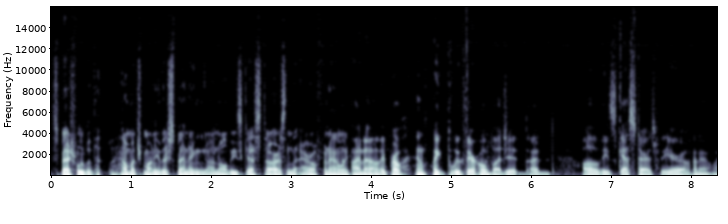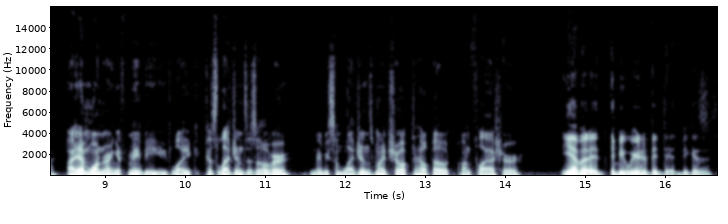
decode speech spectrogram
especially with how much money they're spending on all these guest stars in the Arrow finale. I know they probably like blew their whole budget on all of these guest stars for the Arrow finale. I am wondering if maybe like because Legends is over, maybe some Legends might show up to help out on Flash or Yeah, but it, it'd be weird if they did because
